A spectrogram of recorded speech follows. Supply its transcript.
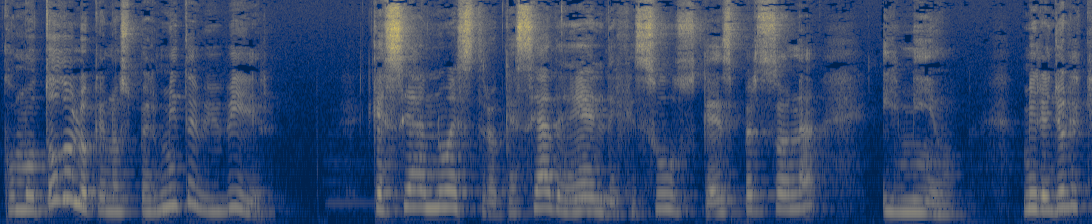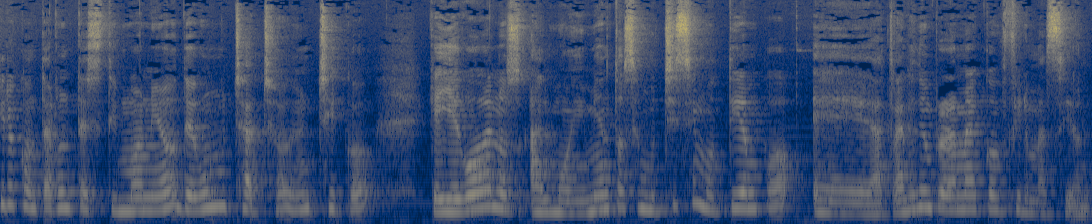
como todo lo que nos permite vivir, que sea nuestro, que sea de Él, de Jesús, que es persona y mío. Miren, yo les quiero contar un testimonio de un muchacho, de un chico, que llegó al movimiento hace muchísimo tiempo eh, a través de un programa de confirmación.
